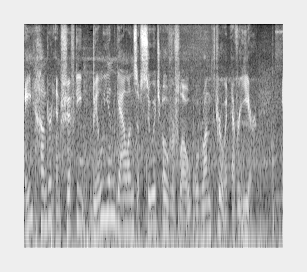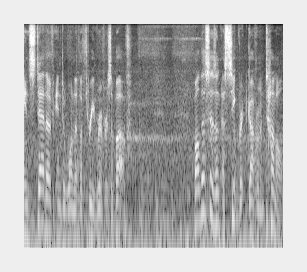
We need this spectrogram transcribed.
850 billion gallons of sewage overflow will run through it every year, instead of into one of the three rivers above. While this isn't a secret government tunnel,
